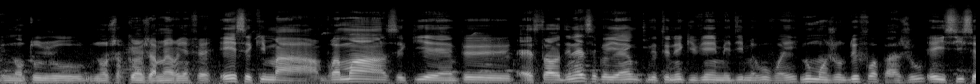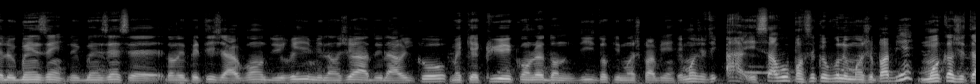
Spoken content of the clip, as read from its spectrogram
ils n'ont toujours, n'ont chacun jamais rien fait. Et ce qui m'a vraiment, ce qui est un peu extraordinaire, c'est qu'il y a un détenu qui vient et me dit mais vous voyez, nous mangeons deux fois par jour. Et ici, c'est le benzin. Le benzin, c'est dans le petit jargon du riz mélangé à de l'haricot, mais qui est cuit et qu'on leur donne. Ils disent donc ils mangent pas bien. Et moi, je dis, ah, et ça, vous pensez que vous ne mangez pas bien? Moi, quand j'étais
